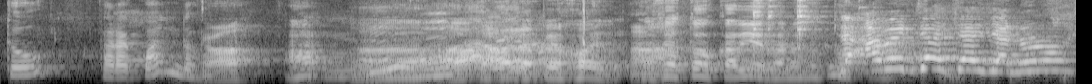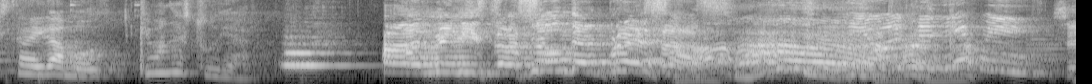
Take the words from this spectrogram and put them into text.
¿tú? ¿Para cuándo? Ah. Ah, la pejoel. No seas tosca vieja, no seas tosca. Ya, a ver, ya, ya, ya, no nos distraigamos. ¿Qué van a estudiar? ¡Administración de empresas! Igual que Jimmy. Sí.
